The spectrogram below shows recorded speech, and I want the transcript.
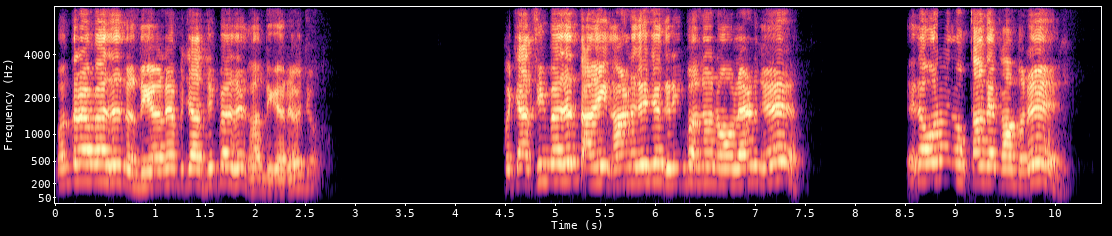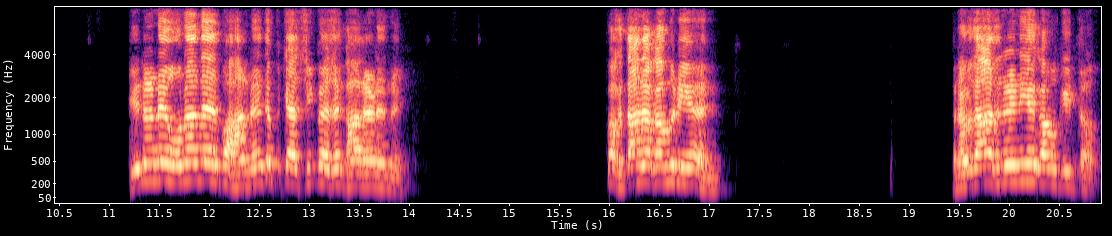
15 ਪੈਸੇ ਦਿੰਦੀਆਂ ਨੇ 85 ਪੈਸੇ ਖਾਂਦੀਆਂ ਨੇ ਉਹ ਚੋਂ। 85 ਪੈਸੇ ਤਾਂ ਹੀ ਖਾਣਗੇ ਜੇ ਗਰੀਬਾਂ ਦਾ ਨਾਂ ਲੈਣਗੇ। ਇਹ ਤਾਂ ਉਹਨਾਂ ਲੋਕਾਂ ਦੇ ਕੰਮ ਨੇ। ਜਿਨ੍ਹਾਂ ਨੇ ਉਹਨਾਂ ਦੇ ਬਹਾਨੇ ਤੇ 85 ਪੈਸੇ ਖਾ ਲੈਣੇ ਨੇ। ਭਗਤਾਂ ਦਾ ਕੰਮ ਨਹੀਂ ਹੈ। ਰਵਿਦਾਸ ਨੇ ਨਹੀਂ ਇਹ ਕੰਮ ਕੀਤਾ।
